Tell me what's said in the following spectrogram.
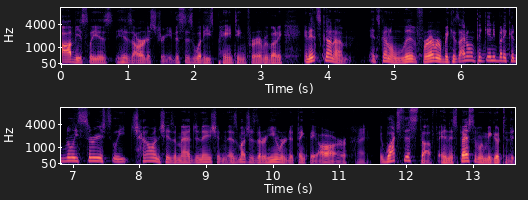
obviously is his artistry. This is what he's painting for everybody, and it's gonna it's gonna live forever because I don't think anybody could really seriously challenge his imagination as much as they're humored to think they are. Right. Watch this stuff, and especially when we go to the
